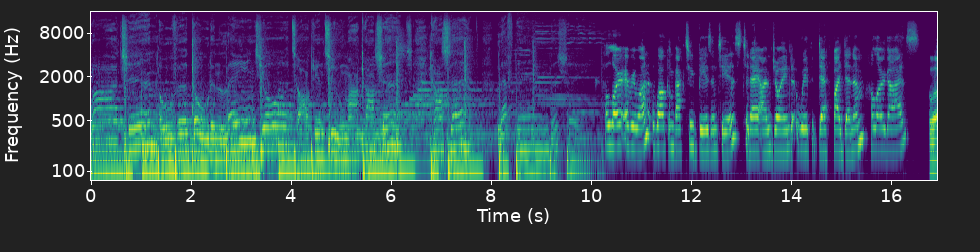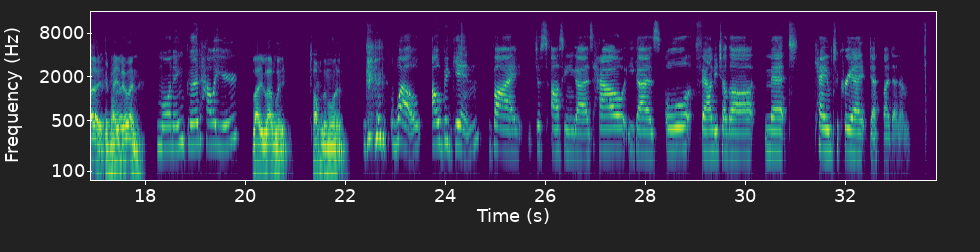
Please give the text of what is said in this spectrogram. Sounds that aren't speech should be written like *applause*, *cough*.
Watching over golden lanes, you're talking to my conscience. Concept left in the shade. Hello, everyone. Welcome back to Beers and Tears. Today I'm joined with Death by Denim. Hello, guys. Hello. Good morning. How you doing? Morning. Good. How are you? Bloody lovely. Top of the morning. *laughs* well, I'll begin by just asking you guys how you guys all found each other, met, came to create Death by Denim.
